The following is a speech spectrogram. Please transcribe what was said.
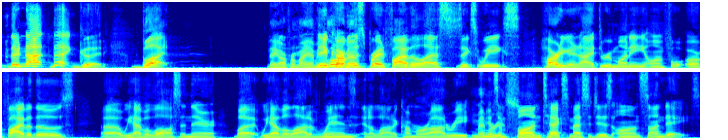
they're not that good, but They are from Miami, they've Florida. covered the spread five of the last six weeks. Hardigan and I threw money on four or five of those. Uh, we have a loss in there, but we have a lot of wins and a lot of camaraderie and some fun text messages on Sundays.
